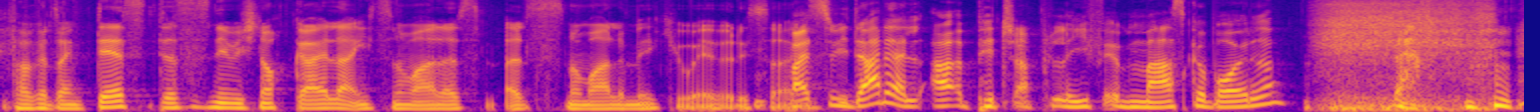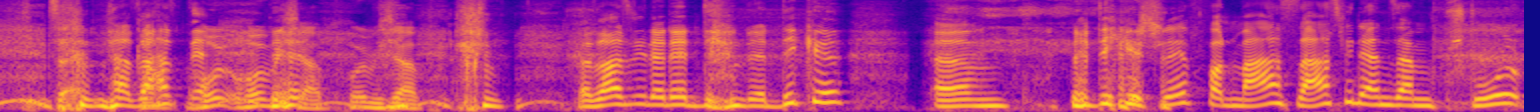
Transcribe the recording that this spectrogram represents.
Ich wollte gerade sagen, das, das ist nämlich noch geiler eigentlich normal als, als das normale Milky Way, würde ich sagen. Weißt du, wie da der äh, Pitch ablief im Mars-Gebäude? da, saß der, hol, hol mich ab, hol mich ab. da saß wieder der, der, dicke, ähm, der dicke Chef von Mars, saß wieder in seinem Stuhl.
